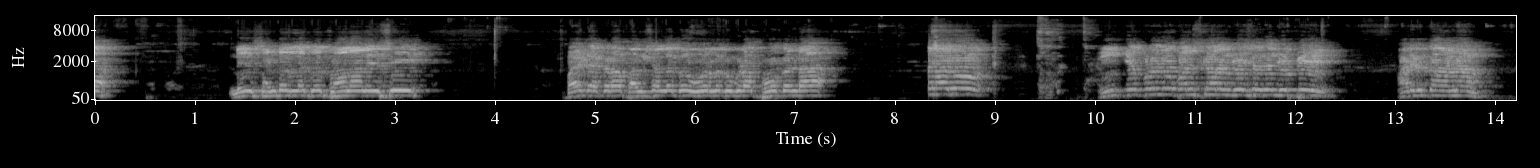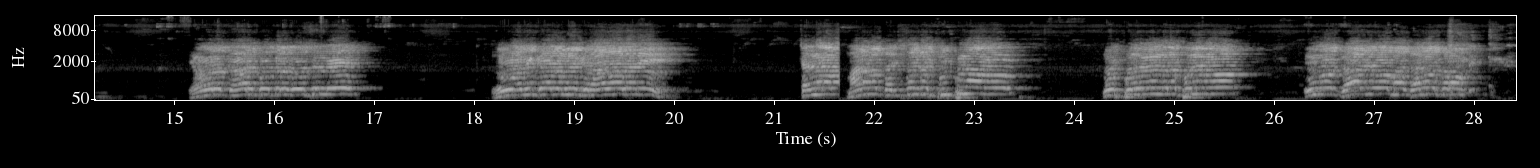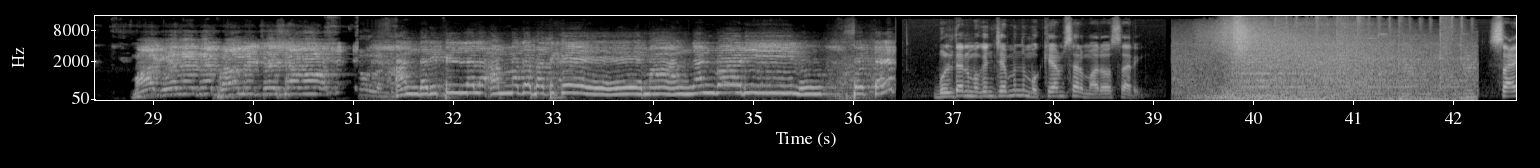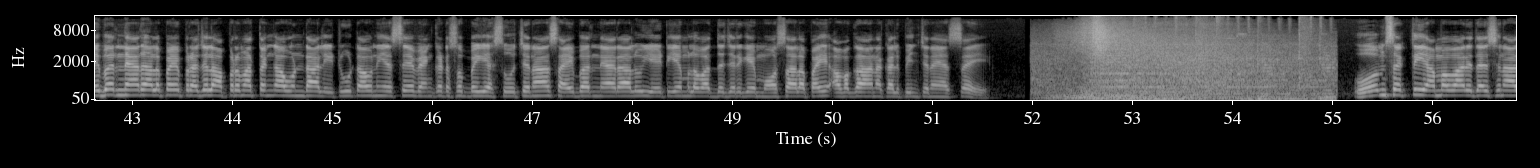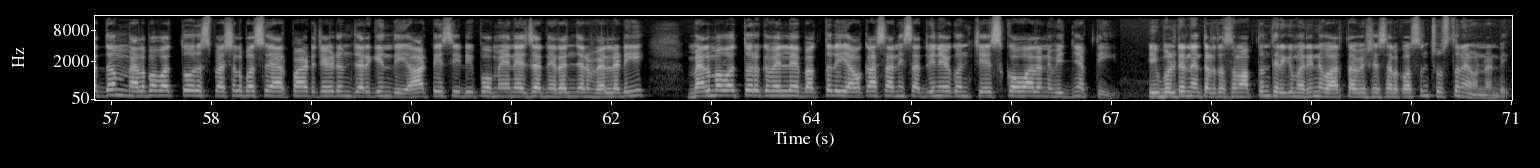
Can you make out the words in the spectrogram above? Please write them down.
మీ సెంటర్లకు తాళాలు వేసి బయట ఎక్కడ ఫంక్షన్లకు ఊర్లకు కూడా పోకుండా ఇంకెప్పుడు పరిష్కారం చేసేదని చెప్పి అడుగుతా ఉన్నాం. ఎవరు కారుకోతలు కోసింది? నువ్వు అధికారంలోకి రావాలని చంద్రబాబు మనం ఖచ్చితంగా తిప్పినావు నువ్వు పులివెందుల పులివో ఇంకో గాలివో మాకు అనవసరం మాకేదైతే ప్రామిస్ చేశామో అందరి పిల్లల అమ్మగ బతికే మా అంగన్వాడీలు బులెటిన్ ముగించే ముందు ముఖ్యాంశాలు మరోసారి. సైబర్ నేరాలపై ప్రజలు అప్రమత్తంగా ఉండాలి. Two town S A Venkata Subbaiah సూచన సైబర్ నేరాలు ఏటీఎంల వద్ద జరిగే మోసాలపై అవగాహన కల్పించిన ఎస్ఐ. ఓం శక్తి అమ్మవారి దర్శనార్థం మెలమవత్తూరు స్పెషల్ బస్సు ఏర్పాటు చేయడం జరిగింది. ఆర్టీసీ డిపో మేనేజర్ నిరంజన్ వెల్లడి మెలమవత్తూరుకు వెళ్ళే భక్తులు ఈ అవకాశాన్ని సద్వినియోగం చేసుకోవాలని విజ్ఞప్తి. ఈ బులెటిన్ ఇంతటితో సమాప్తం. తిరిగి మరిన్ని వార్తా విశేషాల కోసం చూస్తూనే ఉండండి.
